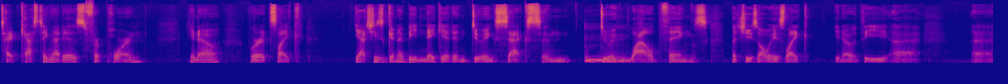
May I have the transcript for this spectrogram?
typecasting that is for porn, you know, where it's like, yeah, she's gonna be naked and doing sex and doing wild things, but she's always like, you know, the uh, uh,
